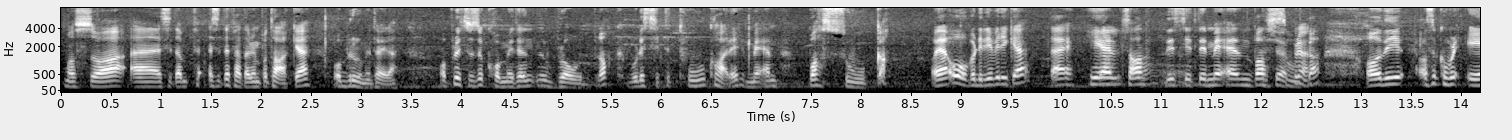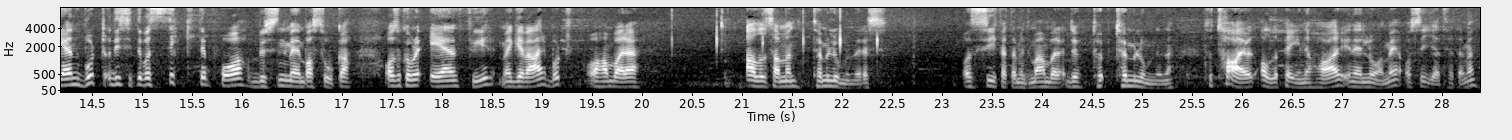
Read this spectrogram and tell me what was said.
Og så eh, sitter, sitter fetteren min på taket og broren min til høyre. Og plutselig så kommer vi til en roadblock hvor det sitter to karer med en bazooka. Og jeg overdriver ikke. Det er helt sant. De sitter med en bazooka. Og, de, og så kommer det én bort, og de sitter bare sikter på bussen med en bazooka. Og så kommer det én fyr med gevær bort, og han bare Alle sammen, tøm lommene deres. Og så sier fetteren min til meg han bare, du, tø- tøm lommene dine. Så tar jeg ut alle pengene jeg har i den lomma mi, og så gir jeg til fetteren min.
